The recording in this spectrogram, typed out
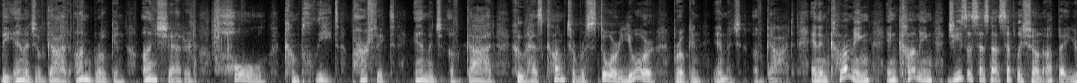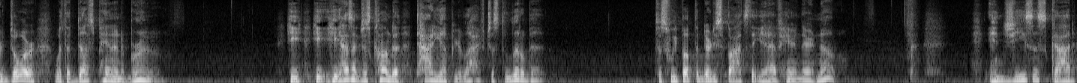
the image of God, unbroken, unshattered, whole, complete, perfect image of God who has come to restore your broken image of God. And in coming, in coming, Jesus has not simply shown up at your door with a dustpan and a broom. He, he, he hasn't just come to tidy up your life just a little bit, to sweep up the dirty spots that you have here and there. No. In Jesus, God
